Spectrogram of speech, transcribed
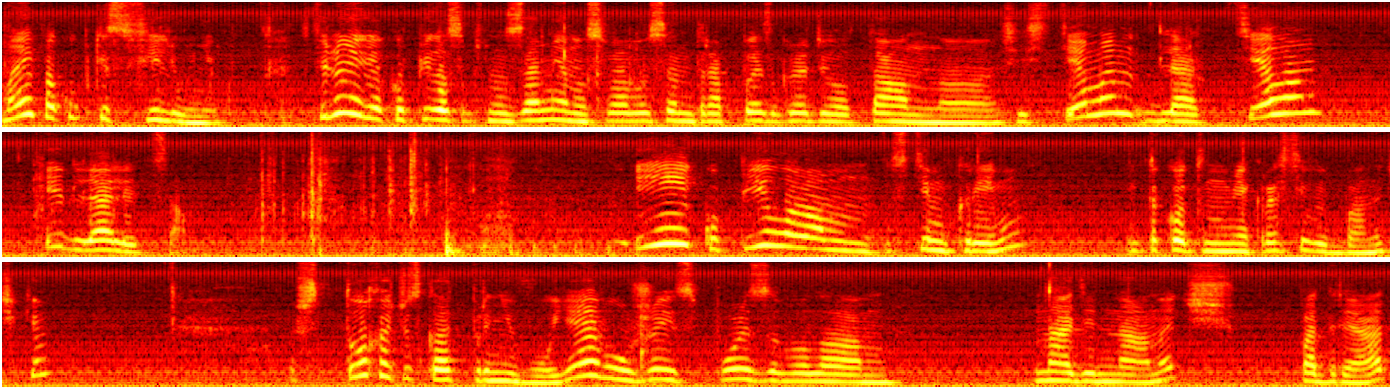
Мои покупки с Филюник. С Филюник я купила, собственно, замену своего центра PS Gradual Town системы для тела и для лица. И купила Steam Cream. Такой вот он у меня красивой баночки. Что хочу сказать про него. Я его уже использовала на день, на ночь подряд.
